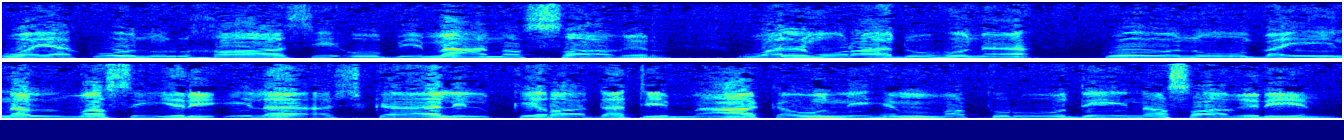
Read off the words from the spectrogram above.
ويكون الخاسئ بمعنى الصاغر. والمراد هنا كونوا بين المصير إلى أشكال القردة مع كونهم مطرودين صاغرين.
